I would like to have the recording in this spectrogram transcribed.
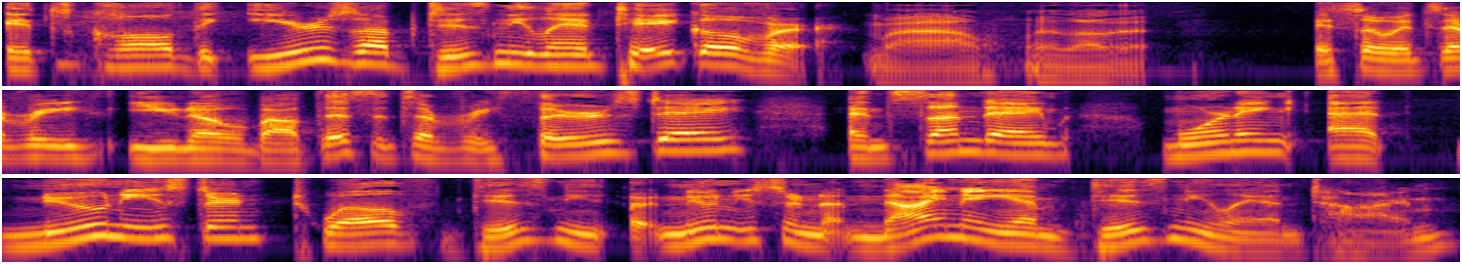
It's called the Ears Up Disneyland Takeover. Wow, I love it. So it's every you know about this. It's every Thursday and Sunday morning at noon Eastern, twelve Disney uh, noon Eastern, nine a.m. Disneyland time.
